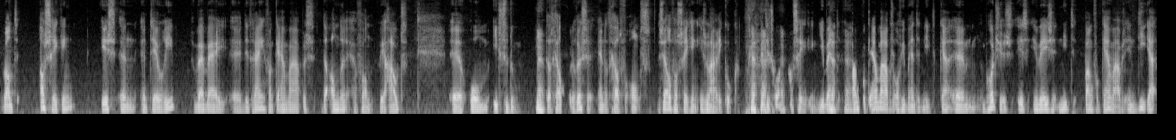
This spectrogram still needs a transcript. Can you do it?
Want afschrikking is een, een theorie waarbij eh, de dreiging van kernwapens de ander ervan weerhoudt eh, om iets te doen. Dat geldt voor de Russen en dat geldt voor ons. Zelfafschrikking is larikoek. het is gewoon afschrikking. Je bent bang voor kernwapens of je bent het niet. um, Hodges is in wezen niet bang voor kernwapens. In die, ja,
